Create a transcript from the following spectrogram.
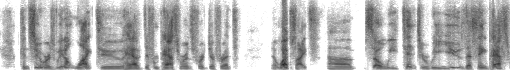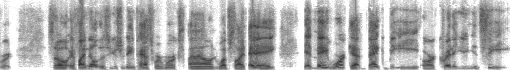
consumers, we don't like to have different passwords for different you know, websites. Uh, so we tend to reuse that same password. So if I know this username password works on website A, it may work at bank B or credit union C.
